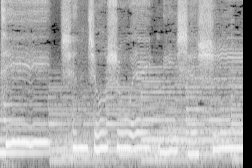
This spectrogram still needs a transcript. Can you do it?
第一件就是为你写诗。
